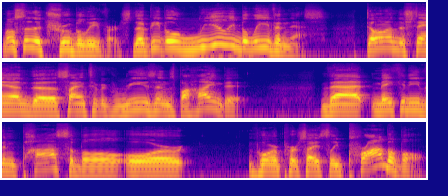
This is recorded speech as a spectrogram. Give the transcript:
most of the true believers, the people who really believe in this, don't understand the scientific reasons behind it that make it even possible or more precisely probable.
